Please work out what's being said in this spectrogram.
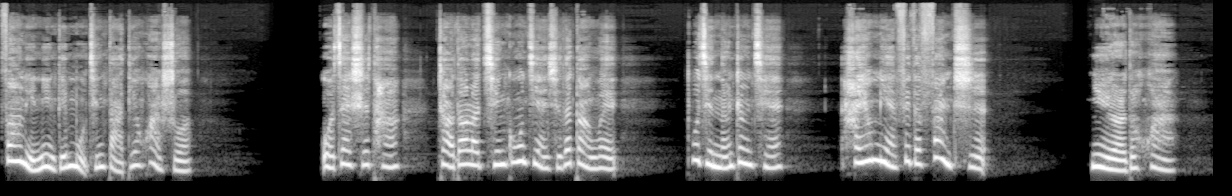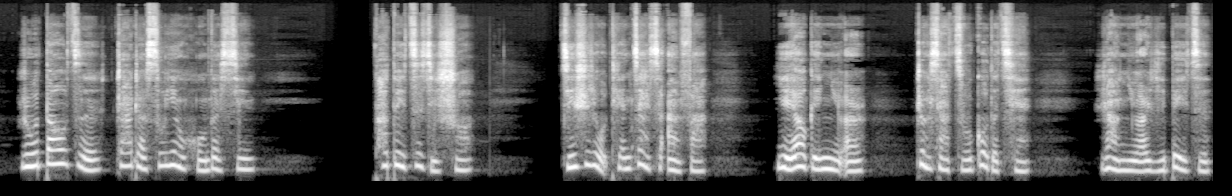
方玲玲给母亲打电话说。我在食堂找到了勤工俭学的岗位，不仅能挣钱，还有免费的饭吃。女儿的话如刀子扎着苏应红的心。他对自己说：“即使有天再次案发，也要给女儿挣下足够的钱，让女儿一辈子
